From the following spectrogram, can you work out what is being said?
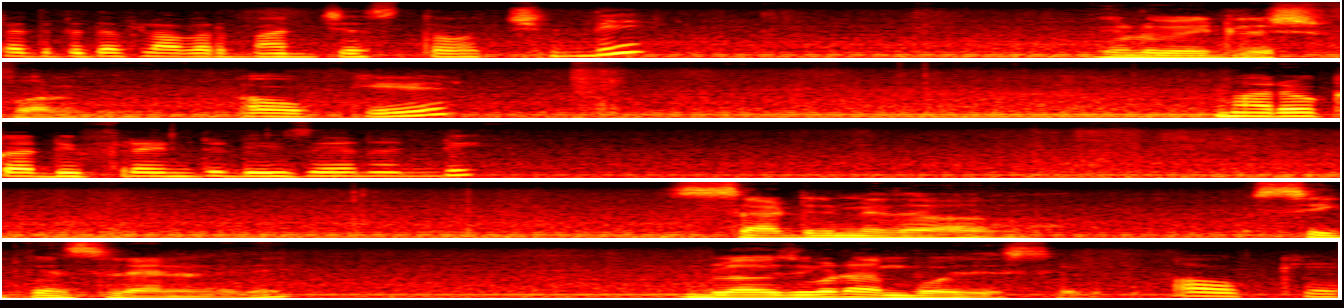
పెద్ద పెద్ద ఫ్లవర్ బంచెస్తో వచ్చింది. ఇది కూడా వెయిట్లెస్ షిఫాన్ ఇది ఓకే. మరొక డిఫరెంట్ డిజైన్ అండి. సాటిన్ మీద సీక్వెన్స్ లైన్ అండి ఇది బ్లౌజ్ కూడా ఎంబోజ్ చేస్తాడు. ఓకే.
